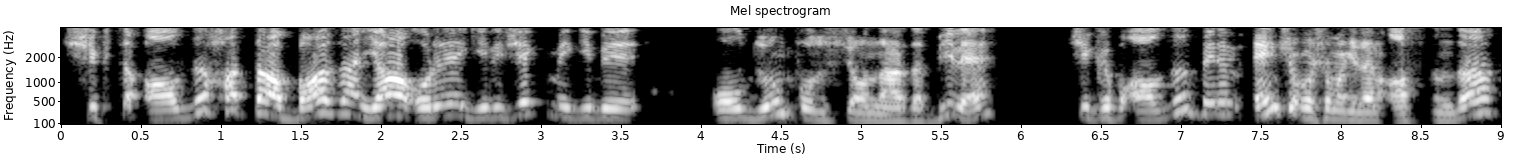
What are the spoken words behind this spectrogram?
çıktı aldı. Hatta bazen ya oraya gelecek mi gibi olduğum pozisyonlarda bile çıkıp aldı. Benim en çok hoşuma giden aslında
